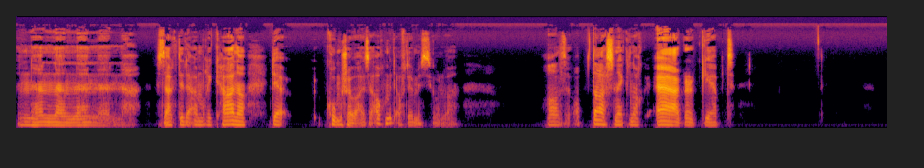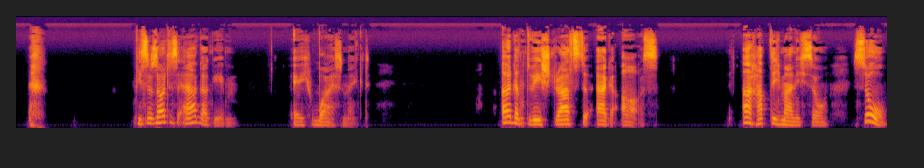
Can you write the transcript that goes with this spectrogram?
Na, na, na, na, na, sagte der Amerikaner, der komischerweise auch mit auf der Mission war. Also, ob das nicht noch Ärger gibt. Wieso sollte es Ärger geben? Ich weiß nicht. Irgendwie strahlst du Ärger aus. Ach, hab dich mal nicht so. So,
